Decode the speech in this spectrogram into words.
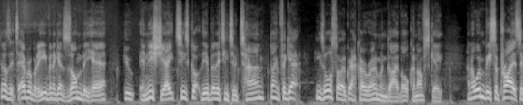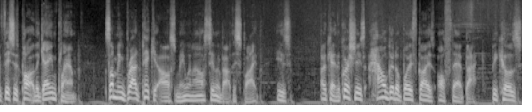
Does it to everybody, even against Zombie here, who initiates. He's got the ability to turn. Don't forget, he's also a Greco Roman guy, Volkanovski. And I wouldn't be surprised if this is part of the game plan. Something Brad Pickett asked me when I asked him about this fight is okay, the question is, how good are both guys off their back? Because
